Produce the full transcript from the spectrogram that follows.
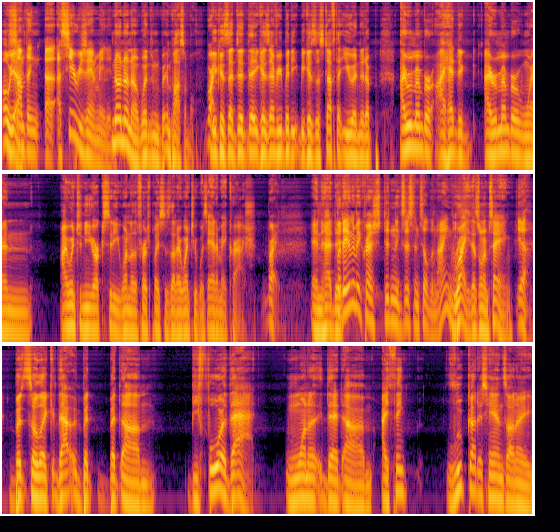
Oh, yeah. something uh, a series animated No, no, no, it wasn't impossible. Right. Because that did because everybody because the stuff that you ended up I remember I had to I remember when I went to New York City, one of the first places that I went to was Anime Crash, Right. and had to. But Anime Crash didn't exist until the 90s. right, that's what I'm saying. Yeah. But so like that, but but um, before that, one of that um, I think Luke got his hands on a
